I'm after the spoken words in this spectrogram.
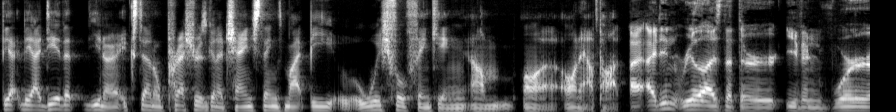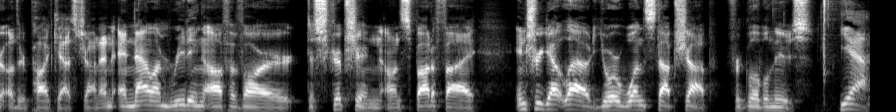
the the idea that you know external pressure is going to change things might be wishful thinking um, uh, on our part. I, I didn't realize that there even were other podcasts, John, and and now I'm reading off of our description on Spotify Intrigue Out Loud, your one stop shop for global news. Yeah,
